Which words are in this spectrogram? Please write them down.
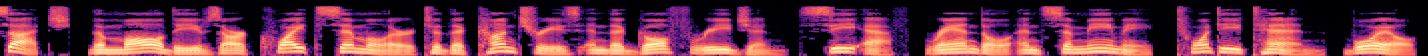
such, the Maldives are quite similar to the countries in the Gulf region cf. Randall and Samimi, 2010, Boyle,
